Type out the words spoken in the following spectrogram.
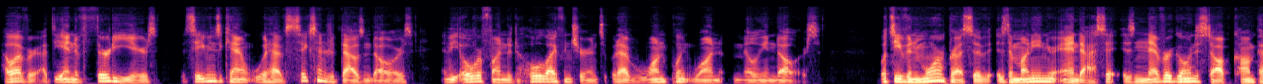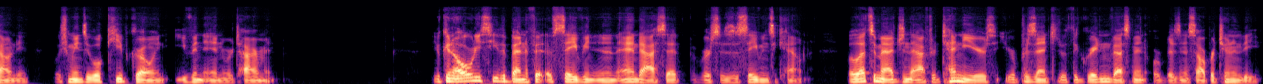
However, at the end of 30 years, the savings account would have $600,000 and the overfunded whole life insurance would have $1.1 million. What's even more impressive is the money in your AND asset is never going to stop compounding, which means it will keep growing even in retirement. You can already see the benefit of saving in an AND asset versus a savings account. But let's imagine that after 10 years, you're presented with a great investment or business opportunity.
